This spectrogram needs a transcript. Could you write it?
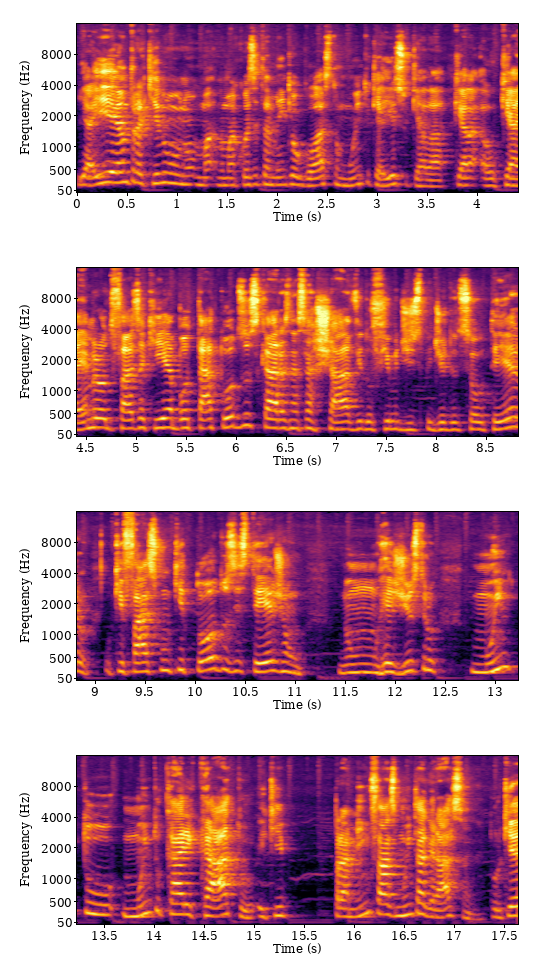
E aí entra aqui no- numa, numa coisa também que eu gosto muito, que é isso, que ela, que ela- o que a Emerald faz aqui é botar todos os caras nessa chave do filme de despedida de solteiro, o que faz com que todos estejam num registro muito, muito caricato e que pra mim faz muita graça, né? Porque,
